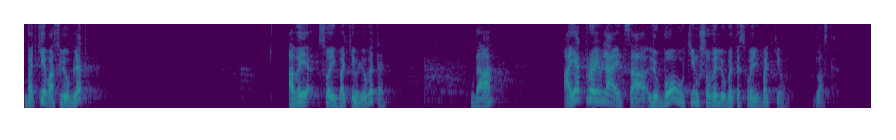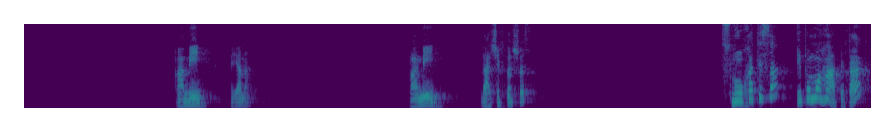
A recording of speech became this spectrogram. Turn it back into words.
батьки вас люблять? А ви своїх батьків любите? Да? А як проявляється любов у тім, що ви любите своїх батьків? Будь ласка. Амінь. А Яна? Амінь. Далі хтось щось? Слухатися і допомагати, так?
